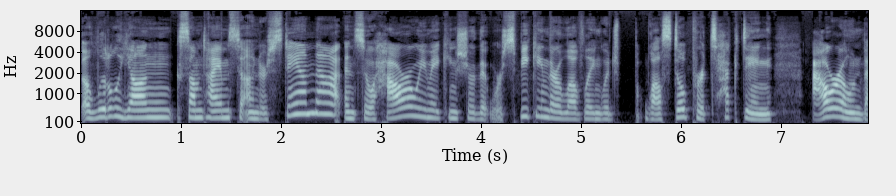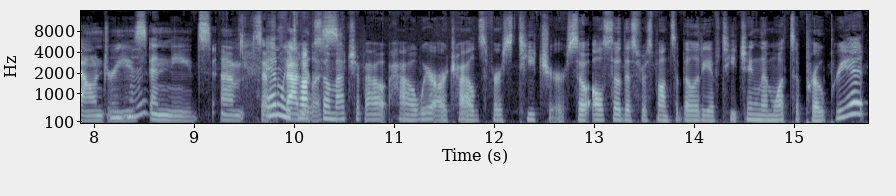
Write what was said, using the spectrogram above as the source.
a little young sometimes to understand that. And so, how are we making sure that we're speaking their love language while still protecting our own boundaries mm-hmm. and needs. Um, so and we talk so much about how we're our child's first teacher. So also this responsibility of teaching them what's appropriate,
